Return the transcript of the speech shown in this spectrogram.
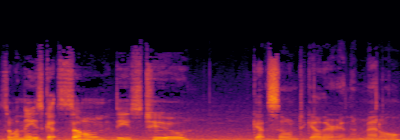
So when these get sewn, these two get sewn together in the middle.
